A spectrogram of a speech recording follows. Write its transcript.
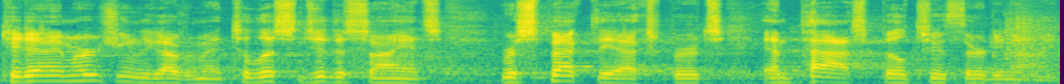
Today, I'm urging the government to listen to the science, respect the experts, and pass Bill 239.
